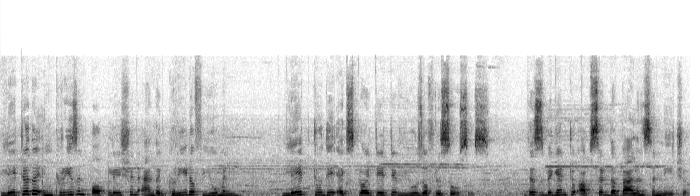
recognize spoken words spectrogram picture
Later, the increase in population and the greed of human led to the exploitative use of resources. This began to upset the balance in nature.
